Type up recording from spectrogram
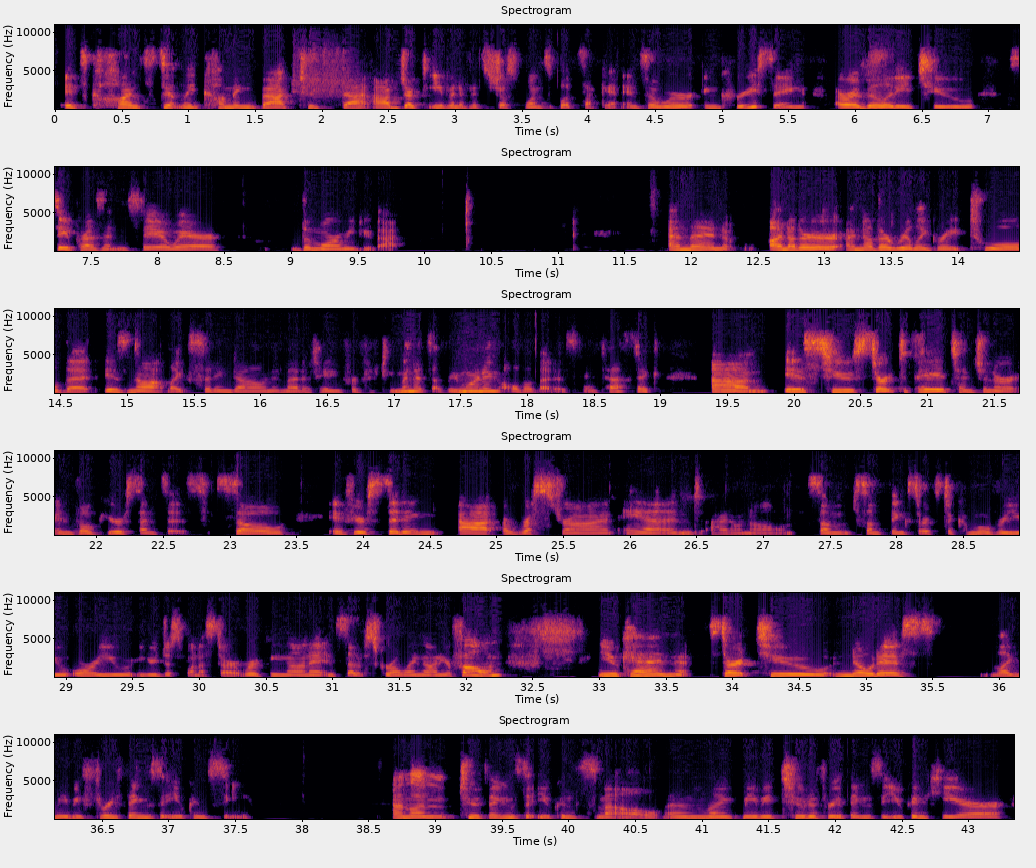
it's constantly coming back to that object even if it's just one split second and so we're increasing our ability to stay present and stay aware the more we do that and then another another really great tool that is not like sitting down and meditating for 15 minutes every morning although that is fantastic um, is to start to pay attention or invoke your senses. So if you're sitting at a restaurant and i don't know some something starts to come over you or you you just want to start working on it instead of scrolling on your phone you can start to notice like maybe three things that you can see and then two things that you can smell and like maybe two to three things that you can hear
